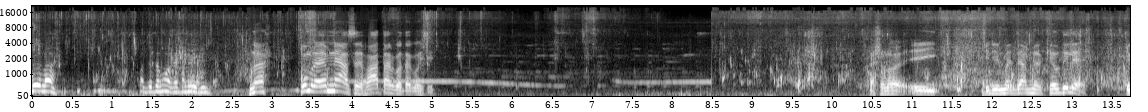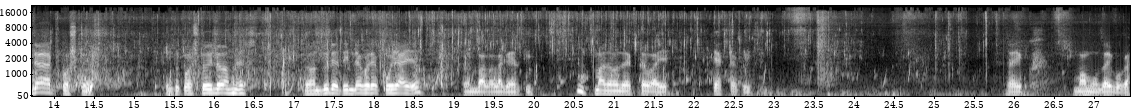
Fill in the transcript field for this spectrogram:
লেলা আচ্ছা না কুমড়া এমনি আছে ভাত আর কথা কইছি। আসলে এই এটির মধ্যে আপনার কেউ দিলে বিরাট কষ্ট। কিন্তু কষ্ট হইলেও আপনার যখন দুইটা তিনটা করে কই আয়ে তখন ভালো লাগে আর কি। মাঝে মাঝে একটাও আয়ে একটা কই। যাই হোক মামু যাইব গা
